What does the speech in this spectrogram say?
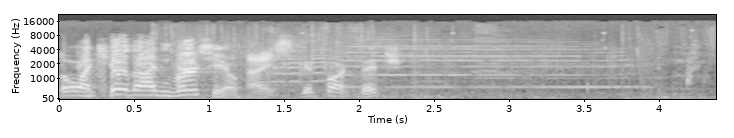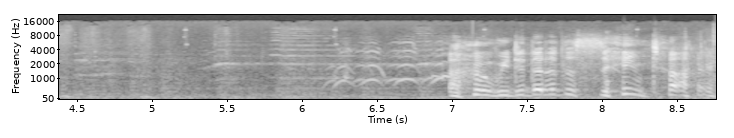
Oh, I killed Iden Versio. Nice. Good fuck, bitch. we did that at the same time.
